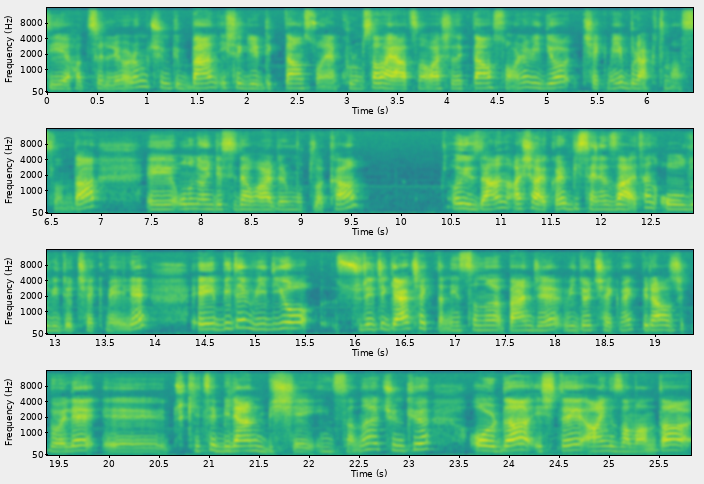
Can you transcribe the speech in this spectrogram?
diye hatırlıyorum. Çünkü ben işe girdikten sonra yani kurumsal hayatıma başladıktan sonra video çekmeyi bıraktım aslında. E, onun öncesi de vardır mutlaka. O yüzden aşağı yukarı bir sene zaten oldu video çekmeyeli. E, bir de video süreci gerçekten insanı bence video çekmek birazcık böyle e, tüketebilen bir şey insanı. Çünkü Orada işte aynı zamanda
